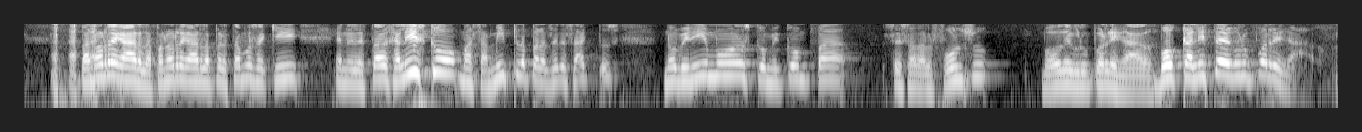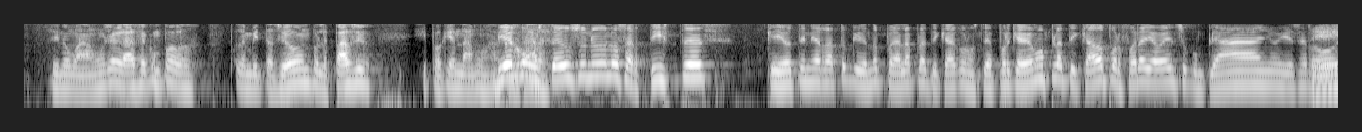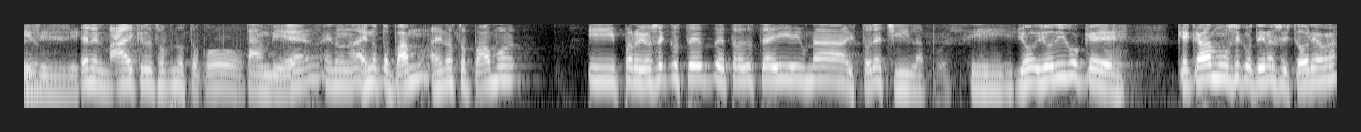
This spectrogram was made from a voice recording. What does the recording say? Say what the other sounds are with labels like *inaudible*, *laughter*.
Para no regarla, para no regarla, pero estamos aquí en el estado de Jalisco, Mazamitla para ser exactos. Nos vinimos con mi compa César Alfonso, Vos de Grupo Arriesgado. vocalista de Grupo Arriesgado. Sí, nomás, muchas gracias, compa, por la invitación, por el espacio y por aquí andamos. a Viejo, cantar. usted es uno de los artistas que yo tenía rato queriendo pegar la platicada con usted, porque habíamos platicado por fuera yo en su cumpleaños y ese rollo. sí, sí, sí. En el Microsoft nos tocó. También, ahí, no- ahí nos topamos. Ahí nos topamos. Y, pero yo sé que usted, detrás de usted hay una historia chila, pues. Sí, yo, yo digo que, que cada músico tiene su historia, ¿va?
